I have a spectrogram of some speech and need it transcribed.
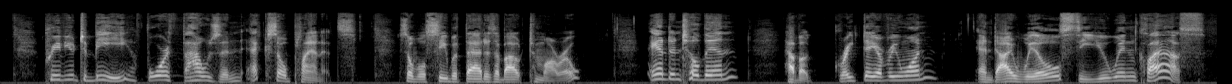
previewed to be 4000 exoplanets. So we'll see what that is about tomorrow. And until then, have a great day, everyone. And I will see you in class.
